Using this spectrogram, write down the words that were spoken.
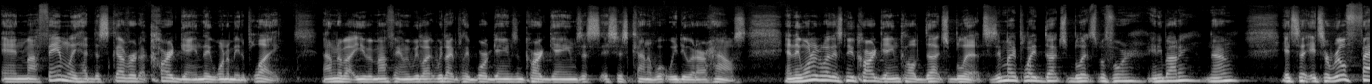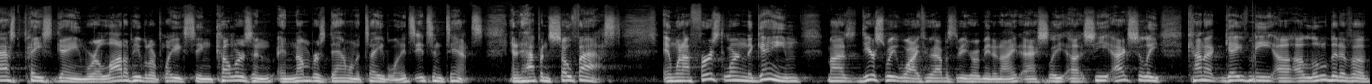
and my family had discovered a card game they wanted me to play. I don't know about you, but my family, we like, we like to play board games and card games. It's, it's just kind of what we do at our house. And they wanted to play this new card game called Dutch Blitz. Has anybody played Dutch Blitz before? Anybody? No? It's a, it's a real fast paced game where a lot of people are placing colors and, and numbers down on the table, and it's, it's intense. And it happens so fast. And when I first learned the game, my dear sweet wife, who happens to be here with me tonight, Ashley, uh, she actually kind of gave me a, a, little bit of a,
